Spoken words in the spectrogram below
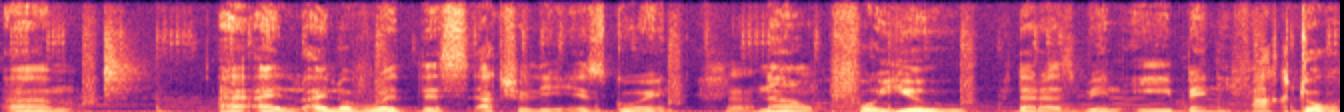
Um, I, I, I love where this actually is going. Yeah. Now, for you, that has been a benefactor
